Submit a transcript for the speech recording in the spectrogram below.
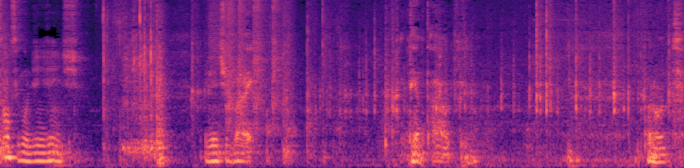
Só um segundinho, gente. A gente vai tentar aqui. Pronto.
